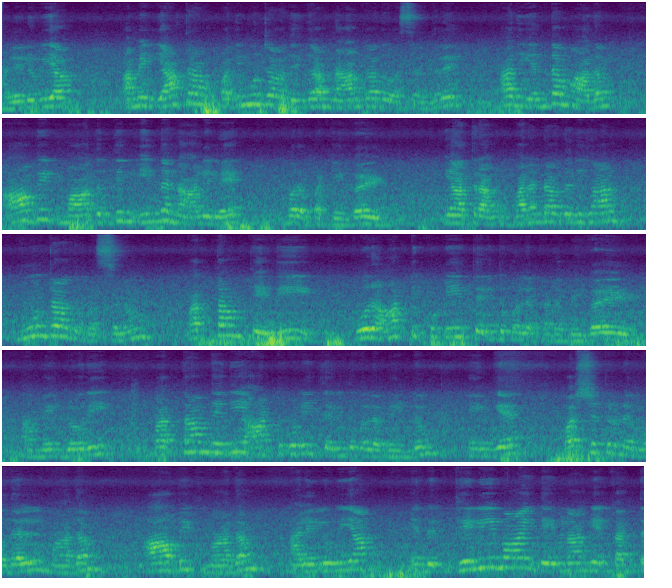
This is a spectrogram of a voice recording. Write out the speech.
அல்லேலூயா அமை யாத்ரா பதிமூன்றாவது அதிகாரம் நான்காவது வருஷத்துல அது எந்த மாதம்? ஆபிப் மாதத்தின் இந்த நாளிலே புறப்பட்டீர்கள் யாத்ரா பன்னெண்டாவது அதிகாரம் மூன்றாவது வசனம் பத்தாம் தேதி ஒரு ஆட்டுக்குட்டியை தெரிந்து கொள்ள கடவீர்கள் ஆமென் குளோரி பத்தாம் தேதி ஆட்டுக்குட்டியை தெரிந்து கொள்ள வேண்டும். எங்க வருஷத்தினுடைய முதல் மாதம் ஆபிப் மாதம். அலிலுயா என்று தெளிவாய் தேவனாகிய கத்த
